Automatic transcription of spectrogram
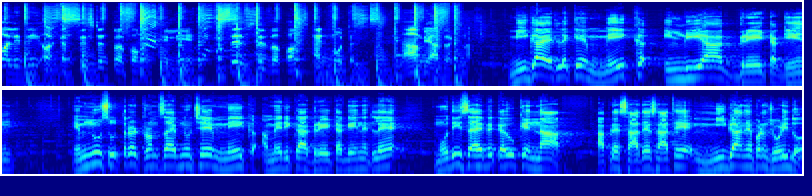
क्वालिटी और कंसिस्टेंट परफॉर्मेंस के लिए सिर्फ सिल्वर पंप्स एंड मोटर्स नाम याद रखना મીગા એટલે કે મેક ઇન્ડિયા ગ્રેટ અગેન એમનું સૂત્ર ટ્રમ્પ સાહેબનું છે મેક અમેરિકા ગ્રેટ અગેન એટલે મોદી સાહેબે કહ્યું કે ના આપણે સાથે સાથે મીગાને પણ જોડી દો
